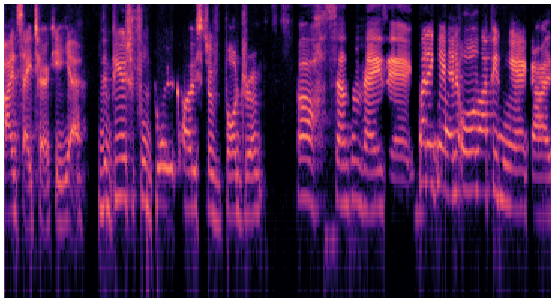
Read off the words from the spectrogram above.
I'd say Turkey, yeah. The beautiful blue coast of Bodrum. Oh, sounds amazing. But again, all up in the air, guys.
